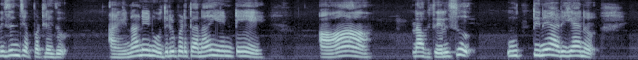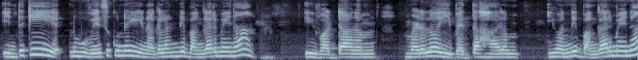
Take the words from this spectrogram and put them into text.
నిజం చెప్పట్లేదు. అయినా నేను వదిలిపెడతానా ఏంటి? ఆ నాకు తెలుసు. ఉత్తినే అడిగాను. ఇంతకీ నువ్వు వేసుకున్న ఈ నగలన్నీ బంగారమేనా? ఈ వడ్డానం మెడలో ఈ పెద్ద హారం ఇవన్నీ బంగారమేనా?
